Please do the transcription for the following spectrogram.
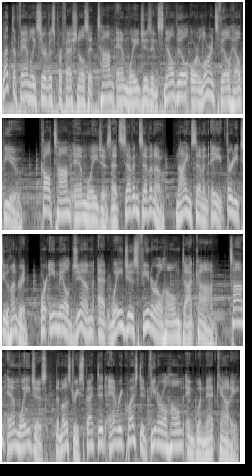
Let the family service professionals at Tom M. Wages in Snellville or Lawrenceville help you. Call Tom M. Wages at 770 978 3200 or email jim at wagesfuneralhome.com. Tom M. Wages, the most respected and requested funeral home in Gwinnett County.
